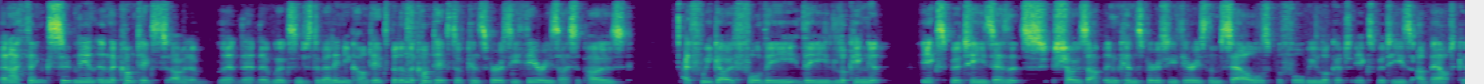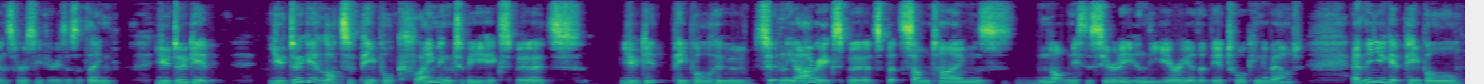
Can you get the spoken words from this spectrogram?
And I think certainly in, in the context, I mean, that, that, that works in just about any context, but in the context of conspiracy theories, I suppose, if we go for the, the looking at expertise as it shows up in conspiracy theories themselves before we look at expertise about conspiracy theories as a thing, you do get you do get lots of people claiming to be experts. You get people who certainly are experts, but sometimes not necessarily in the area that they're talking about. And then you get people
